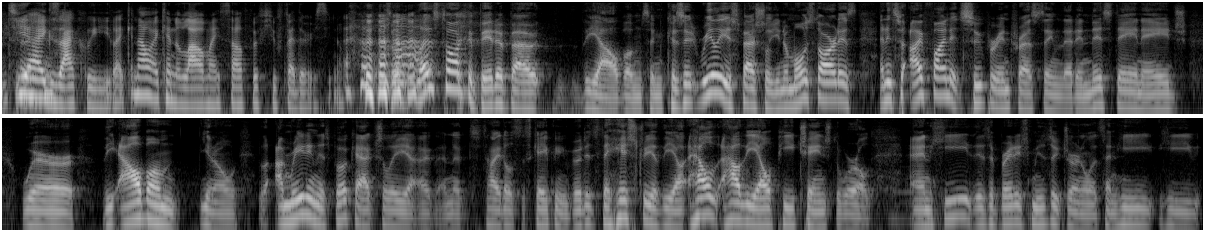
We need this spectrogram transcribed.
mediums. Yeah exactly. Like now i can allow myself a few feathers you know. So let's talk a bit about the albums and because it really is special. You know most artists and it's i find it super interesting that in this day and age where the album you know i'm reading this book actually uh, and its title's escaping me but it's the history of the how, how the lp changed the world. And he is a british music journalist and he he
